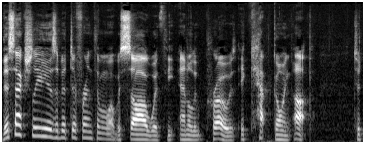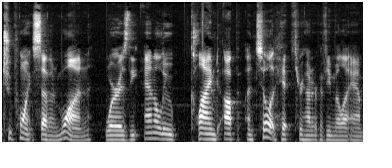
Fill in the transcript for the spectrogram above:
this actually is a bit different than what we saw with the Eneloop Pros. It kept going up to 2.71, whereas the Eneloop climbed up until it hit 350 milliamp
